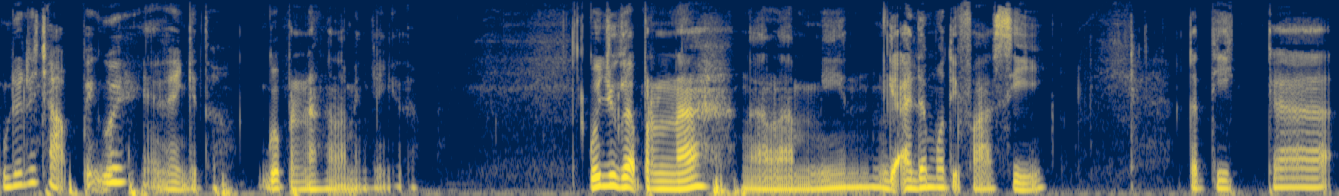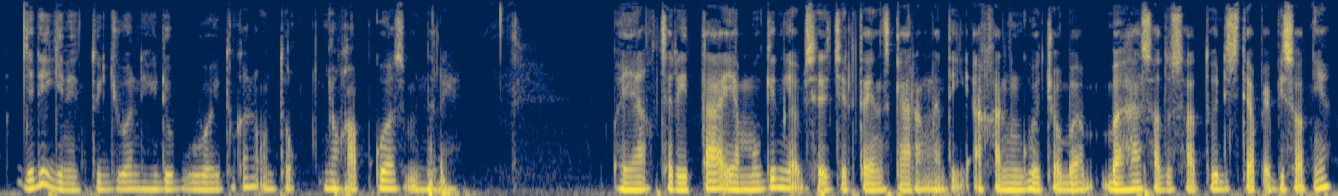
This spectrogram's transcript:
udah deh capek gue. Ya, kayak gitu. Gue pernah ngalamin kayak gitu. Gue juga pernah ngalamin nggak ada motivasi ketika jadi gini tujuan hidup gue itu kan untuk nyokap gue sebenarnya. Banyak cerita yang mungkin nggak bisa ceritain sekarang nanti akan gue coba bahas satu-satu di setiap episodenya.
